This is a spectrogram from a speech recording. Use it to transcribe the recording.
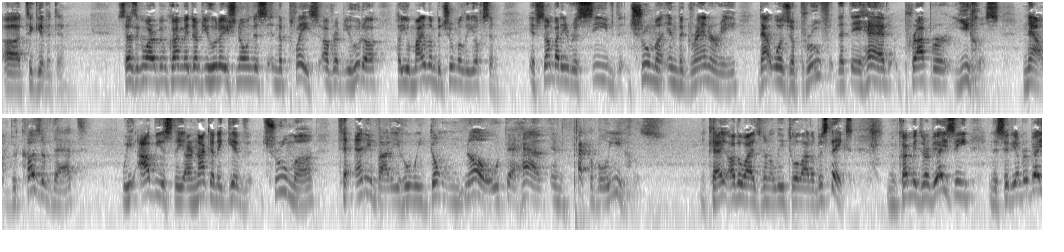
uh, to give it to him. Says the Gemara, "Bim Rabbi Yehuda." You should know in this in the place of Rabbi Yehuda, how you hayumaylam b'truma liyuchsin. If somebody received truma in the granary, that was a proof that they had proper yichus. Now, because of that, we obviously are not going to give truma to anybody who we don't know to have impeccable yichus. Okay, otherwise it's going to lead to a lot of mistakes. In the city of Rabbi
